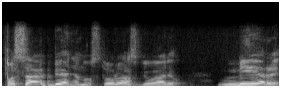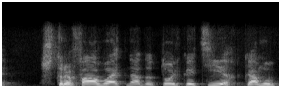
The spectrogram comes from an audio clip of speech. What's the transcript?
по Собянину сто раз говорил. Меры штрафовать надо только тех, кому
